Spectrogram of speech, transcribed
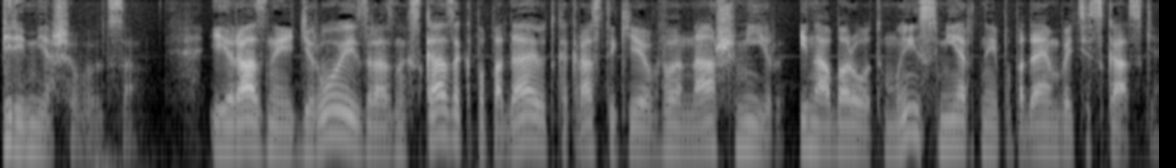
перемешиваются. И разные герои из разных сказок попадают как раз-таки в наш мир. И наоборот, мы, смертные, попадаем в эти сказки.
